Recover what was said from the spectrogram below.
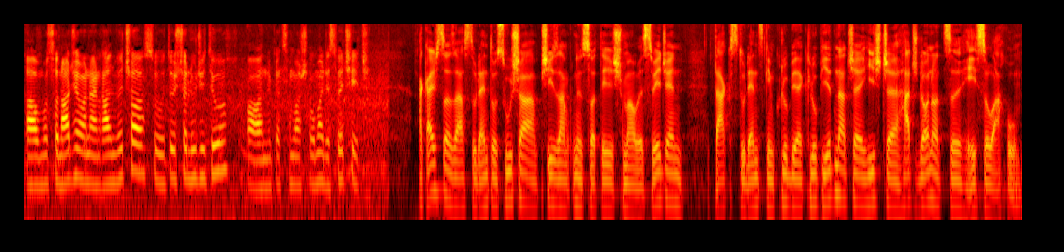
a mo sa nadživo na rán večer, sú tu ešte ľudí tu a niekedy sa môže rumať svedčiť. A kaž so za studentov súša, přizamkne so tiež mały svedžen, tak v studentskim klubie Klub 1 hišče hač do nocy hejsovachu.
